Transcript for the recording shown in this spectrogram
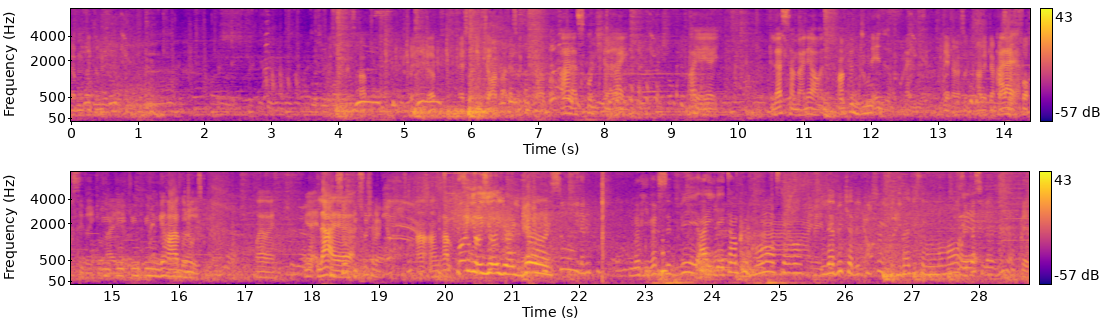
La touche. Je frappe. La stream tuera pas. La stream tuera pas. Ah, la stroke, aïe. Aïe, aïe, aïe. Là, ça m'a l'air un peu downed pour la ligue. Avec un- Avec un Ah, là, fort Cédric Une, Oreille. une, une, une grab. Golo, excusez-moi. Ouais, ouais. Là, Sauf euh, un, avait plus. Le reverse B, ah, il a été un peu gourmand, ce héros. Il a vu qu'il y avait plus de il s'est dit, vas-y, c'est mon moment. Je sais Et... pas s'il a vu en fait.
